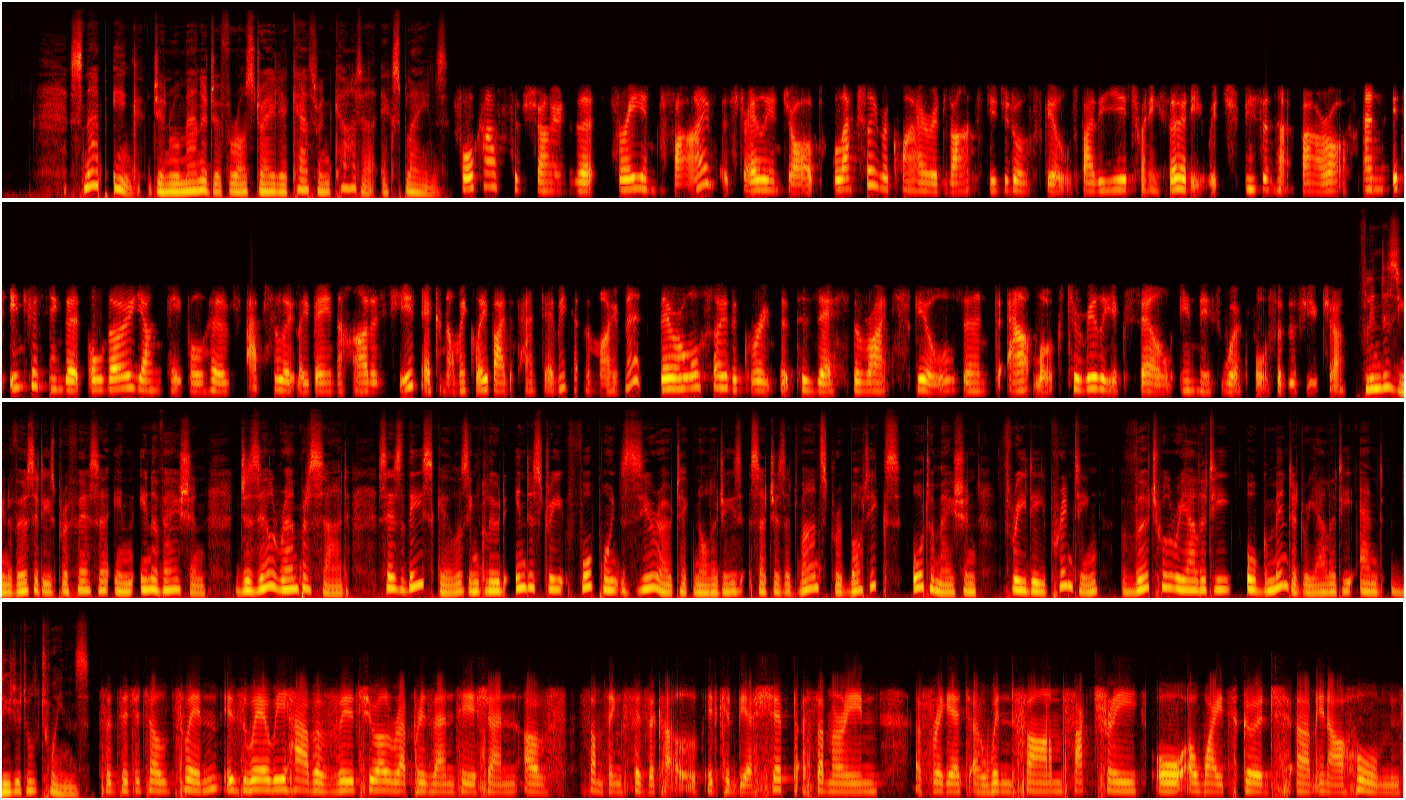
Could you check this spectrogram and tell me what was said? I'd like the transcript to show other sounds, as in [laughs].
Snap Inc. General Manager for Australia, Catherine Carter, explains. Forecasts have shown that three in five Australian jobs will actually require advanced digital skills by the year 2030, which [laughs] isn't that far off. And it's interesting that although young people have absolutely been the hardest hit economically by the pandemic at the moment, they're also the group that possess the right skills and outlook to really excel in this workforce of the future. Flinders University's Professor in Innovation, Giselle Rampersad, says these skills include Industry 4.0 technologies such as advanced advanced robotics, automation, 3D printing, virtual reality, augmented reality, and digital twins. So, digital twin is where we have a virtual representation of something physical. It could be a ship, a submarine, a frigate, a wind farm, factory, or a white good um, in our homes.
